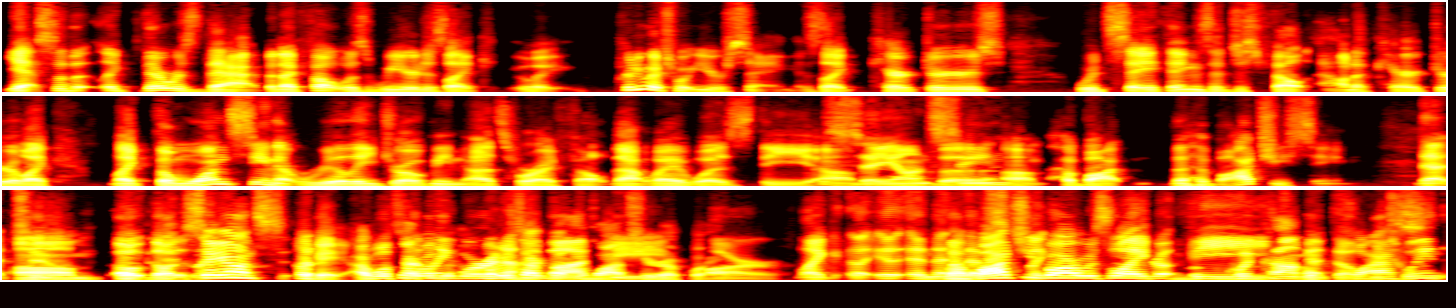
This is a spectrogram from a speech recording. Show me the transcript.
yeah so that like there was that but i felt was weird is like like pretty much what you were saying is like characters would say things that just felt out of character like like the one scene that really drove me nuts where i felt that way was the, The um seance the, scene? um hibat the hibachi scene That too. um oh the Like- seance okay i will talk about, we're let in talk about hibachi real quick bar. Like, uh, and that, the hibachi like, bar was like real- the quick comment the though class- between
